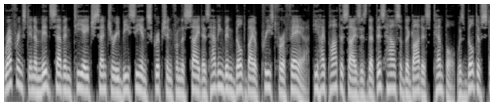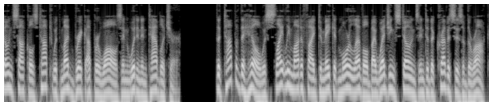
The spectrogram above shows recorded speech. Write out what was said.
referenced in a mid-7th century BC inscription from the site as having been built by a priest for Aphaea. He hypothesizes that this house of the goddess temple was built of stone socles topped with mud brick upper walls and wooden entablature. The top of the hill was slightly modified to make it more level by wedging stones into the crevices of the rock.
